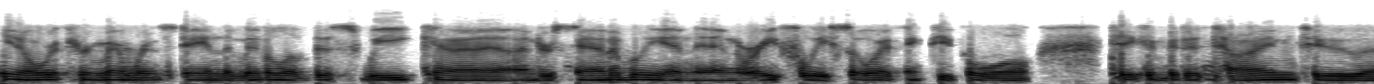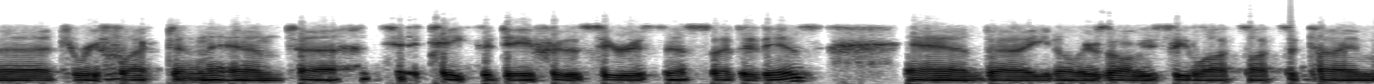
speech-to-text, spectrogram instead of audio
you know, with Remembrance Day in the middle of this week, uh, understandably and, and rightfully so, I think people will take a bit of time to uh, to reflect and, and uh, t- take the day for the seriousness that it is. And, uh, you know, there's obviously lots, lots of time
